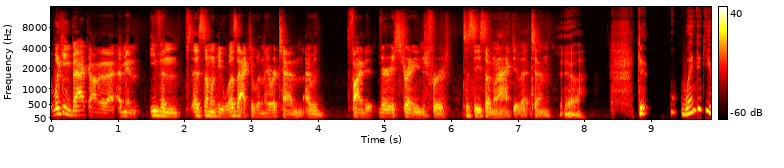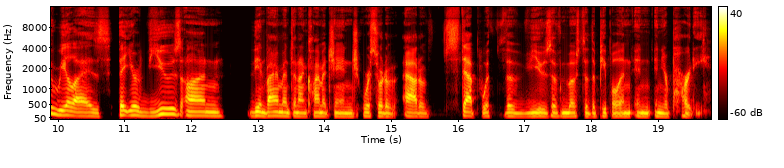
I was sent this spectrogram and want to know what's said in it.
Looking back on it, I I mean, even as someone who was active when they were 10, I would find it very strange for to see someone active at 10. Yeah. Did, when did you realize that your views on the environment and on climate change were sort of out of step with the views of most of the people in, in, in your party?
